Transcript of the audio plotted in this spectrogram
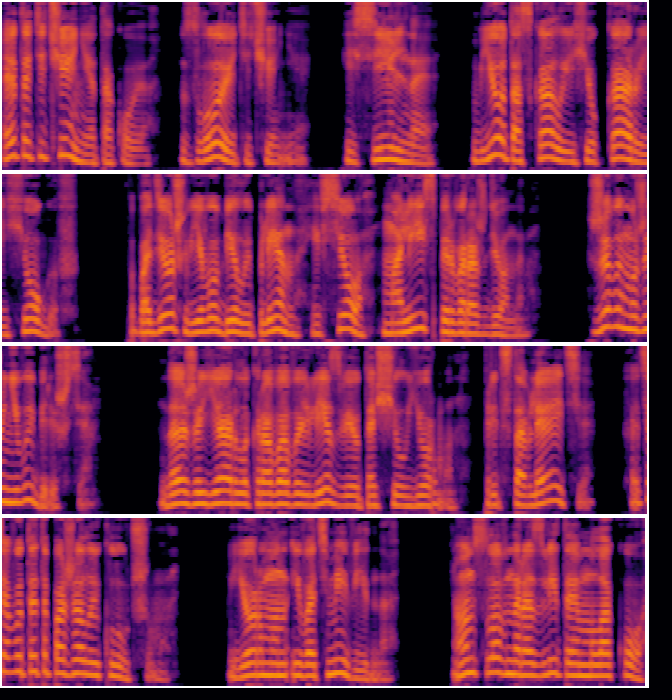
Это течение такое, злое течение. И сильное. Бьет о скалы и хёккары, и хёгов. Попадешь в его белый плен, и все, молись перворожденным. Живым уже не выберешься. Даже ярло кровавое лезвие утащил Йормун. Представляете? Хотя вот это, пожалуй, к лучшему. Йормун и во тьме видно. Он словно разлитое молоко,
